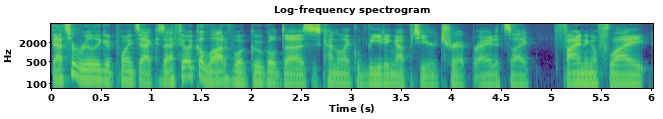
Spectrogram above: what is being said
That's a really good point, Zach, because I feel like a lot of what Google does is kind of like leading up to your trip, right? It's like finding a flight,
